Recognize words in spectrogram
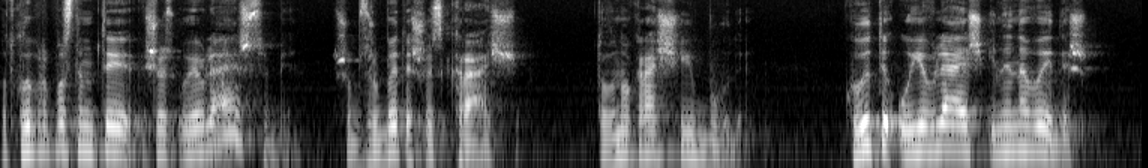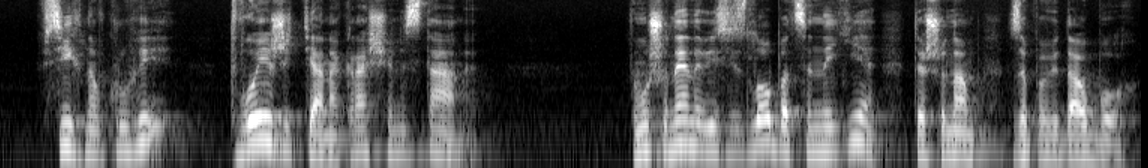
От коли, припустимо, ти щось уявляєш собі, щоб зробити щось краще, то воно краще і буде. Коли ти уявляєш і ненавидиш всіх навкруги, твоє життя на краще не стане. Тому що ненависть і злоба це не є те, що нам заповідав Бог.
